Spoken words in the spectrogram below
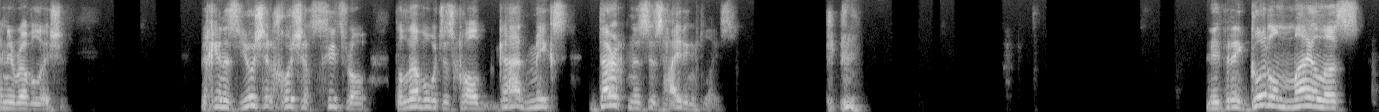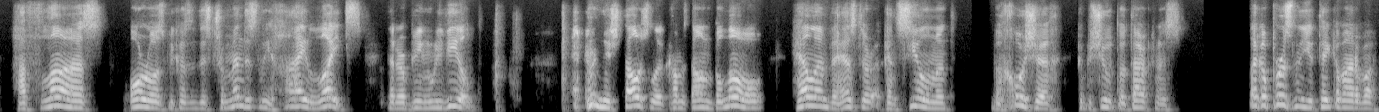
any revelation. The level which is called God makes darkness his hiding place. Godel haflas oros because of this tremendously high lights that are being revealed. Nishtalshla comes down below he'elem vehester a concealment v'choshech kapshuto darkness, like a person that you take him out of a,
